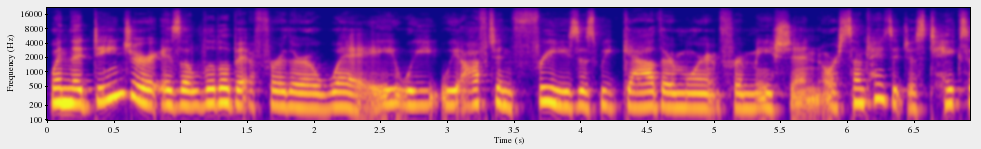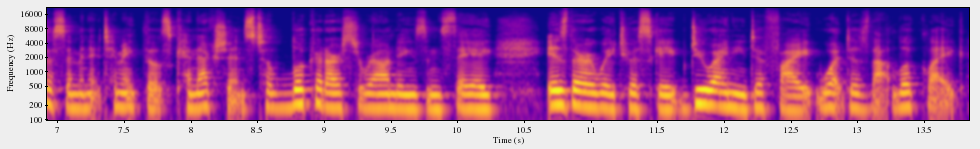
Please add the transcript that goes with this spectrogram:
When the danger is a little bit further away, we, we often freeze as we gather more information, or sometimes it just takes us a minute to make those connections, to look at our surroundings and say, is there a way to escape? Do I need to fight? What does that look like?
